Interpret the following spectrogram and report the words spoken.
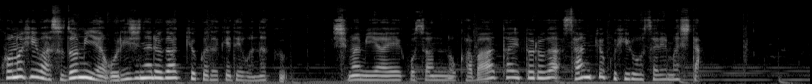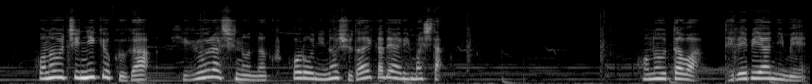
この日は須戸宮オリジナル楽曲だけではなく島宮英子さんのカバータイトルが3曲披露されました。このうち2曲が「日暮の泣く頃に」の主題歌でありました。この歌はテレビアニメ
